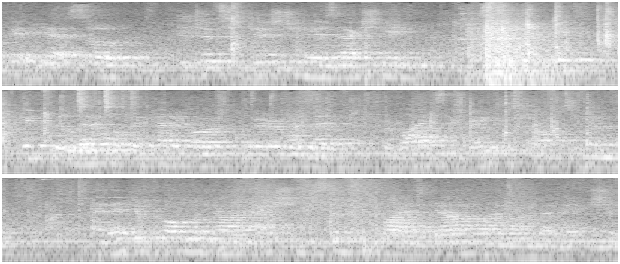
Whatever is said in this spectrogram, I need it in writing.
Okay, yeah, so the suggestion is actually pick, pick the level of the categorical variable that provides the greatest optimum, and then your problem now actually simplifies down by one dimension.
